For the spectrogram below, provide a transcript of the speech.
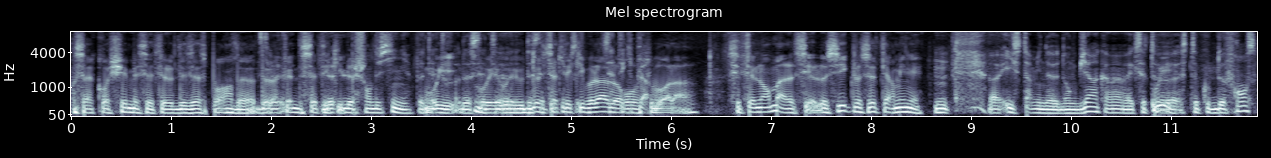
on s'est accroché, mais c'était le désespoir de, de la fin de cette équipe. Le, champ du signe, peut-être, oui, de cette, oui, oui, de, cette, équipe-là. voilà, c'était normal. Le cycle se terminait. Hum. Euh, il se termine donc bien quand même avec cette, euh, cette Coupe de France.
